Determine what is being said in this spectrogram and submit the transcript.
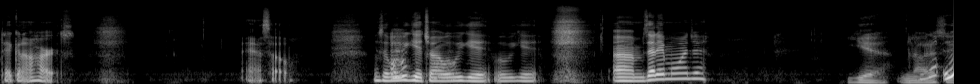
taking our hearts. Asshole. So what we get, y'all? What we get? What we get? Um, is that it, Mwanje? yeah. No, that's it.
